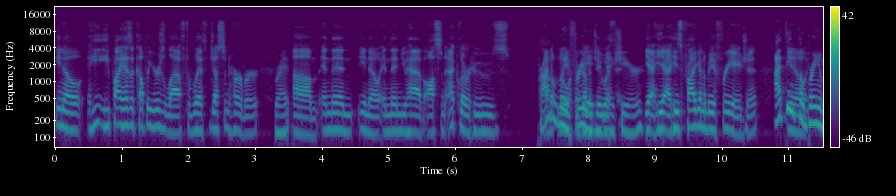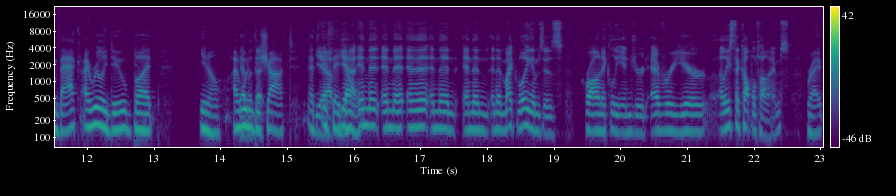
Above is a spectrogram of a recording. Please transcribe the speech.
you know he he probably has a couple years left with Justin Herbert. Right. Um, and then you know, and then you have Austin Ekeler, who's probably a free agent next it. year. Yeah, yeah, he's probably going to be a free agent. I think you know, they'll bring him back. I really do, but you know, I yeah, wouldn't that, be shocked at, yeah, if they yeah, don't. and then and then and then and then and then and then Mike Williams is chronically injured every year, at least a couple times. Right.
